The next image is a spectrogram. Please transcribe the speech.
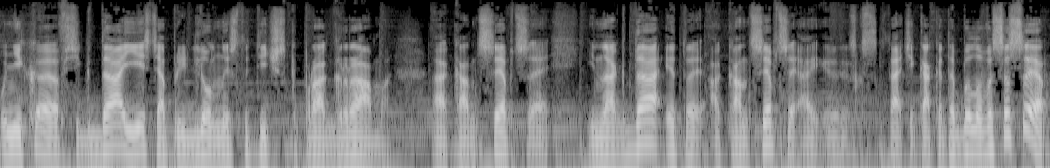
у них э, всегда есть определенная эстетическая программа, э, концепция. Иногда это концепция, э, кстати, как это было в СССР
